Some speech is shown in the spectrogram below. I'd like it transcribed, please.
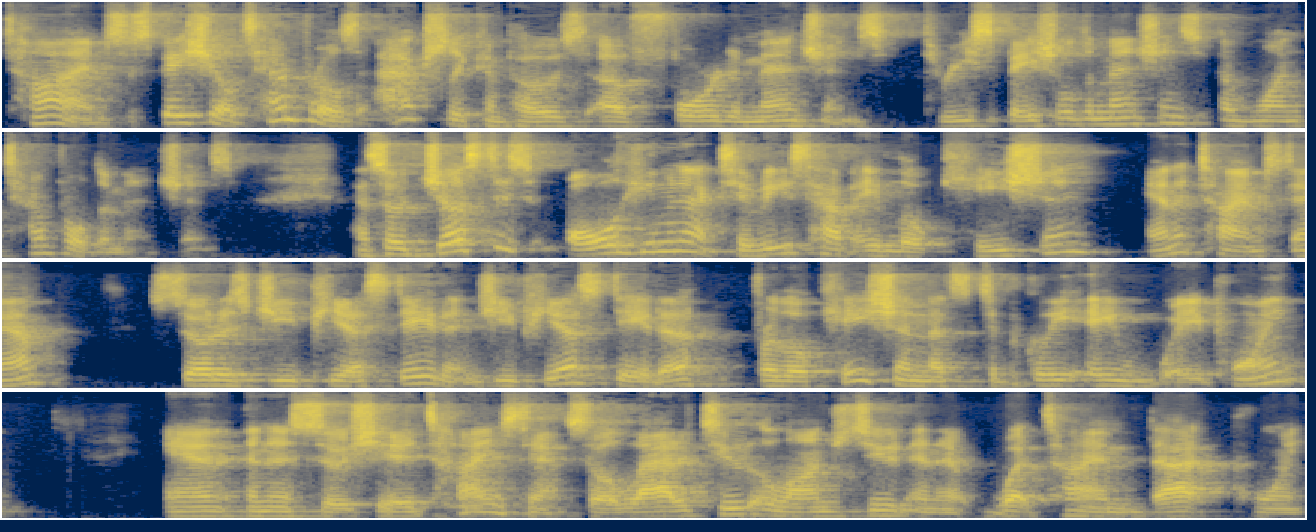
time. So spatial temporal is actually composed of four dimensions, three spatial dimensions and one temporal dimensions. And so just as all human activities have a location and a timestamp, so does GPS data. And GPS data for location, that's typically a waypoint and an associated timestamp. So a latitude, a longitude, and at what time that point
